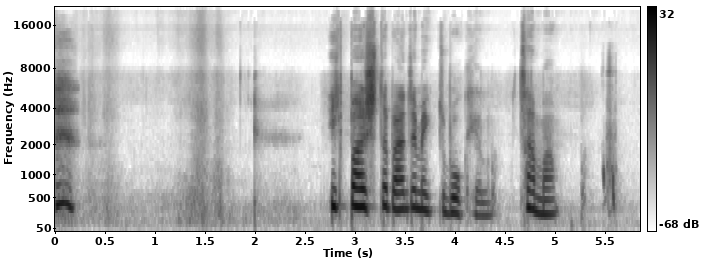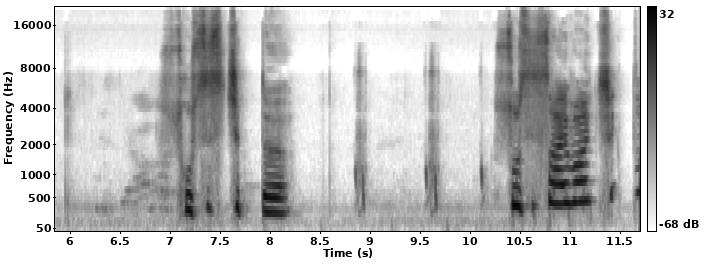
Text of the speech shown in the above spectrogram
İlk başta bence mektup okuyalım. Tamam. Sosis çıktı. Sosis hayvan çıktı.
